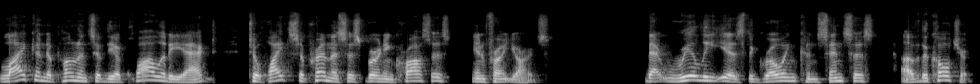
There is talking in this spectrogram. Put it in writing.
likened opponents of the Equality Act to white supremacists burning crosses in front yards. That really is the growing consensus of the culture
